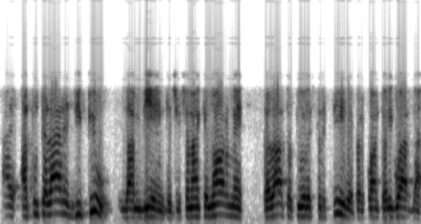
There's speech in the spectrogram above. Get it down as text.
a, a tutelare di più l'ambiente, ci sono anche norme tra l'altro più restrittive per quanto riguarda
